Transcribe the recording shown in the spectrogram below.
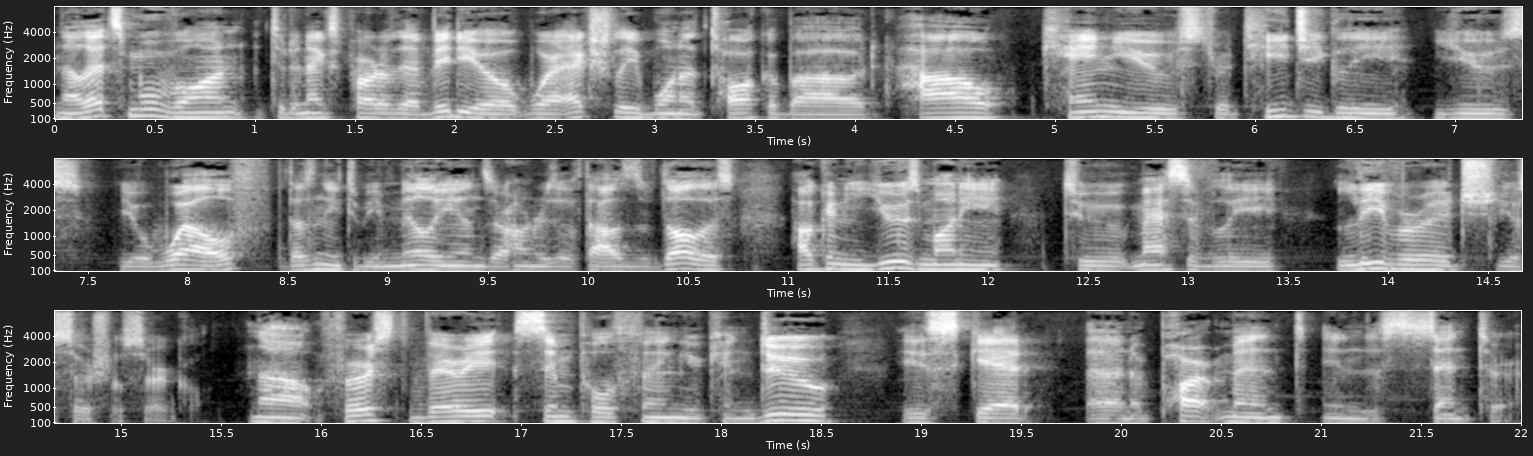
Now let's move on to the next part of that video where I actually want to talk about how can you strategically use your wealth. It doesn't need to be millions or hundreds of thousands of dollars. How can you use money to massively leverage your social circle? Now, first very simple thing you can do is get an apartment in the center.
